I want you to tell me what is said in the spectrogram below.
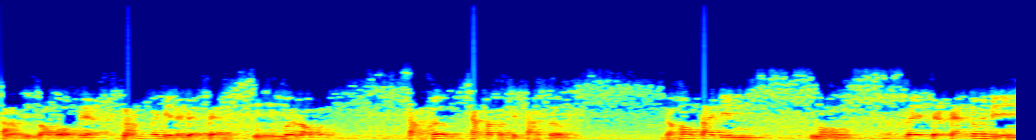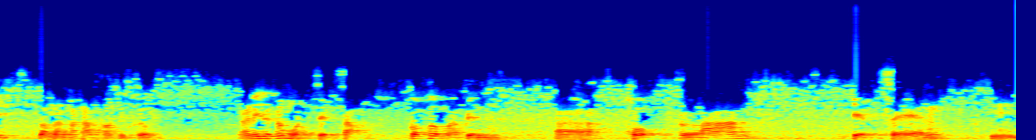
สามอีกสององค์เนี่ยครับไม่มีในแบบแปลนอืมเมื่อเราสั่งเพิ่มช่างก็ต้องคิดสั่งเพิ่ม แล้วห้องใต้ดินห้องในแบบแปลนก็ไม่มีเราสั่งเขาทำเขาคิดเพิ่ม อันนี้ทั้งหมดเสร็จสับก็เพิ่มมาเป็นอ่าหกล้านเจ็ดแสนอืม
